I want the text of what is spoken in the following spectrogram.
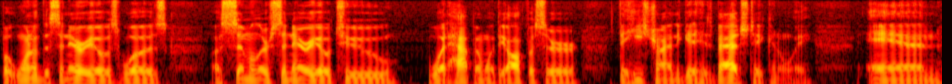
But one of the scenarios was a similar scenario to what happened with the officer that he's trying to get his badge taken away. And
